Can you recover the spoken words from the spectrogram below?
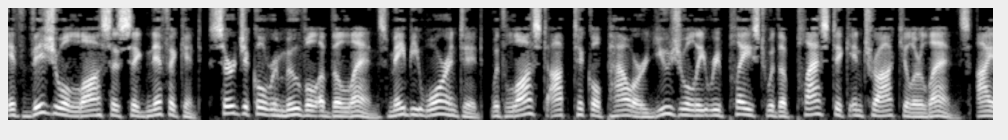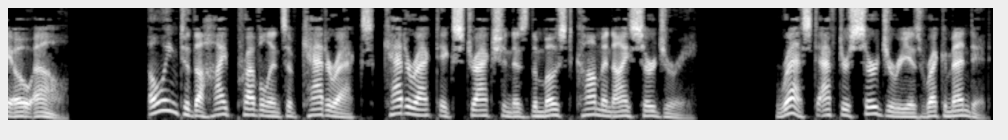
If visual loss is significant, surgical removal of the lens may be warranted, with lost optical power usually replaced with a plastic intraocular lens IOL. Owing to the high prevalence of cataracts, cataract extraction is the most common eye surgery. Rest after surgery is recommended.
